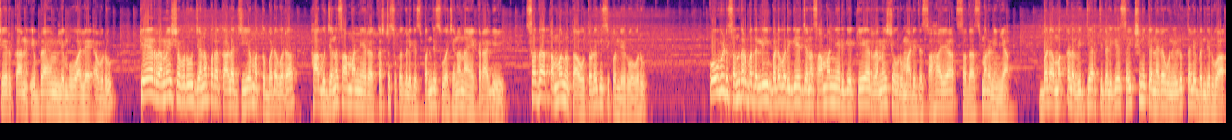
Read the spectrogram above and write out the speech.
ಶೇರ್ ಖಾನ್ ಇಬ್ರಾಹಿಂ ಲಿಂಬುವಾಲೆ ಅವರು, ಕೆ. ರಮೇಶ್ ಅವರು ಜನಪರ ಕಾಳಜಿಯ ಮತ್ತು ಬಡವರ ಹಾಗೂ ಜನಸಾಮಾನ್ಯರ ಕಷ್ಟ ಸುಖಗಳಿಗೆ ಸ್ಪಂದಿಸುವ ಜನನಾಯಕರಾಗಿ ಸದಾ ತಮ್ಮನ್ನು ತಾವು ತೊಡಗಿಸಿಕೊಂಡಿರುವವರು. ಕೋವಿಡ್ ಸಂದರ್ಭದಲ್ಲಿ ಬಡವರಿಗೆ, ಜನಸಾಮಾನ್ಯರಿಗೆ ಕೆ. ಆರ್ ರಮೇಶ್ ಅವರು ಮಾಡಿದ ಸಹಾಯ ಸದಾ ಸ್ಮರಣೀಯ. ಬಡ ಮಕ್ಕಳ ವಿದ್ಯಾರ್ಥಿಗಳಿಗೆ ಶೈಕ್ಷಣಿಕ ನೆರವು ನೀಡುತ್ತಲೇ ಬಂದಿರುವ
